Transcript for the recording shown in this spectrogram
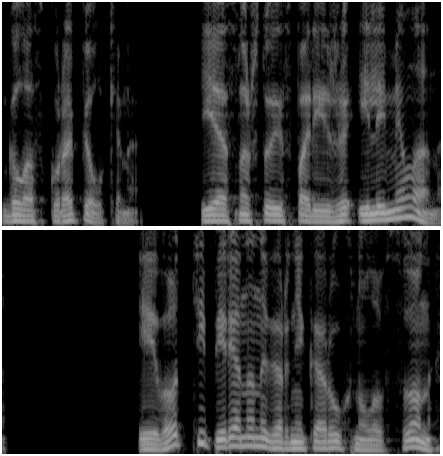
глаз Куропелкина. Ясно, что из Парижа или Милана. И вот теперь она наверняка рухнула в сон,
